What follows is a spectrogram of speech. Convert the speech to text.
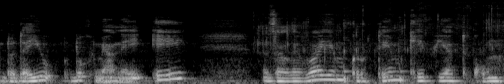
додаю духмяний і заливаємо крутим кип'ятком.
